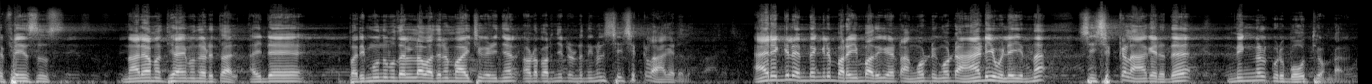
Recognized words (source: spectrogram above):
എഫ് എസ് നാലാം അധ്യായം ഒന്നെടുത്താൽ അതിന്റെ പതിമൂന്ന് മുതലുള്ള വചനം വായിച്ചു കഴിഞ്ഞാൽ അവിടെ പറഞ്ഞിട്ടുണ്ട് നിങ്ങൾ ശിശുക്കളാകരുത്. ആരെങ്കിലും എന്തെങ്കിലും പറയുമ്പോൾ അത് കേട്ട് അങ്ങോട്ടും ഇങ്ങോട്ടും ആടി ഉലയുന്ന ശിശുക്കളാകരുത്. നിങ്ങൾക്കൊരു ബോധ്യം ഉണ്ടാകണം.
